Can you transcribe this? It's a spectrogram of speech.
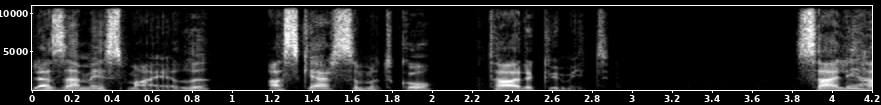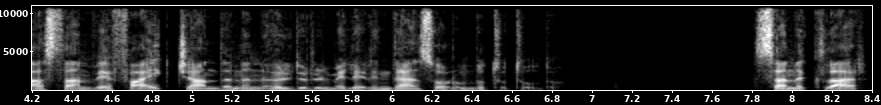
Lazam Esmayalı, Asker Sımıtko, Tarık Ümit. Salih Aslan ve Faik Candan'ın öldürülmelerinden sorumlu tutuldu. Sanıklar,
